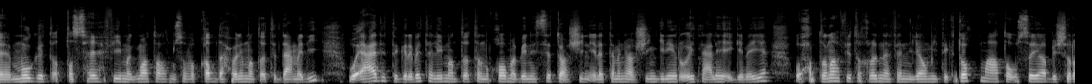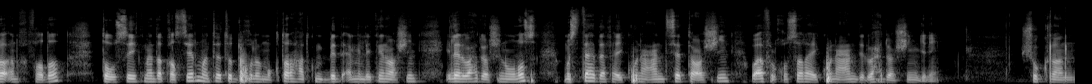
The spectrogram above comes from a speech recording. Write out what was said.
موجة التصحيح في مجموعة طلعت مصطفى القبضة حوالين منطقة الدعم دي وإعادة تجربتها لمنطقة المقاومة بين ال 26 إلى 28 جنيه رؤيتنا عليها إيجابية وحطيناها في تقريرنا الفني اليومي تيك توك مع توصية بشراء انخفاضات توصية مدى قصير منطقة الدخول المقترحة هتكون بدءا من ال 22 إلى ال 21 ونص مستهدف هيكون عند 26 وقف الخسارة هيكون عند ال 21 جنيه. شكرا.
